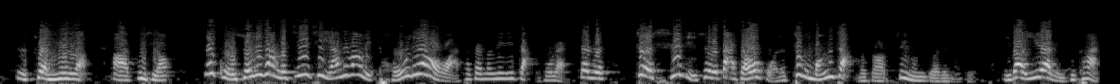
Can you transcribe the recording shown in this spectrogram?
这转晕了啊！不行，那骨髓就像个机器一样，得往里投料啊，它才能给你长出来。但是这十几岁的大小伙子正猛长的时候，最容易得这种病。你到医院里去看，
